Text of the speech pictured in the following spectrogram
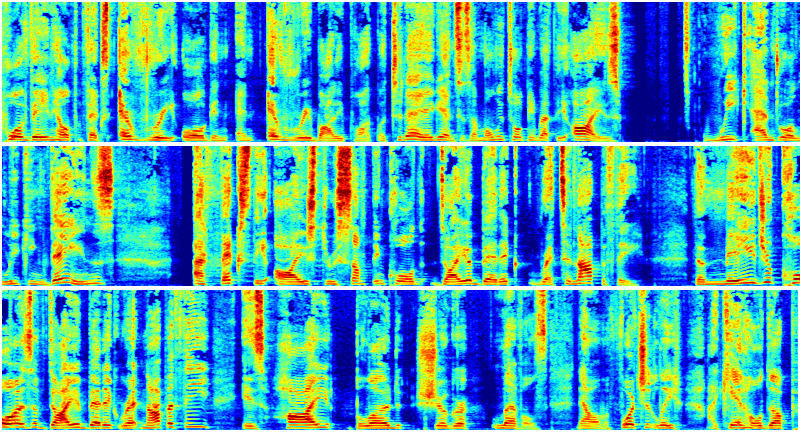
poor vein health affects every organ and every body part. But today, again, since I'm only talking about the eyes, weak and or leaking veins affects the eyes through something called diabetic retinopathy. The major cause of diabetic retinopathy is high blood sugar levels. Now, unfortunately, I can't hold up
